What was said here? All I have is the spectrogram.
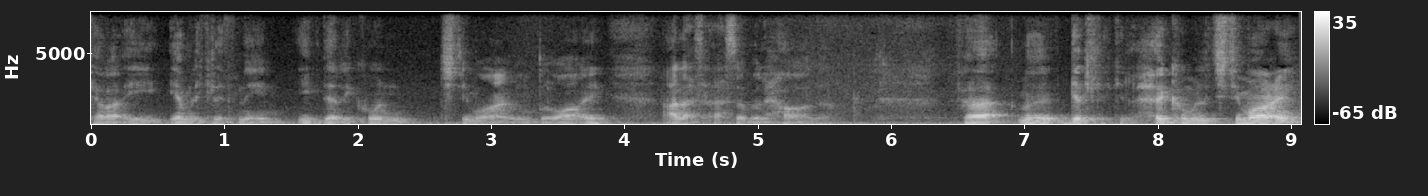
كرأيي يملك الاثنين. يقدر يكون اجتماعي وانطوائي على حسب الحالة. فقلت لك الحكم الاجتماعي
